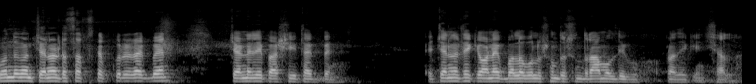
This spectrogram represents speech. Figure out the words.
বন্ধুগণ, চ্যানেলটা সাবস্ক্রাইব করে রাখবেন চ্যানেলে পাশেই থাকবেন। এই চ্যানেল থেকে অনেক ভালো ভালো সুন্দর সুন্দর আমল দেব আপনাদেরকে ইনশাল্লাহ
